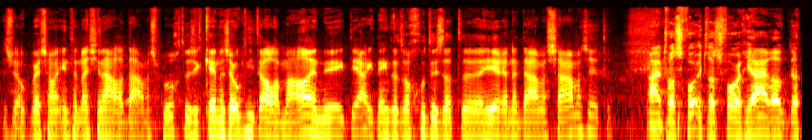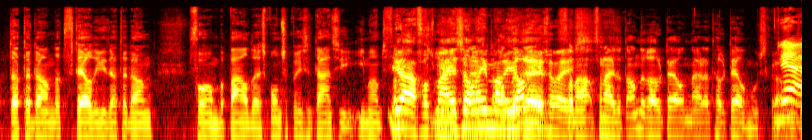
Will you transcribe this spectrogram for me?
is ook best wel een internationale damesploeg. Dus ik ken ze ook niet allemaal. En nu, ja, ik denk dat het wel goed is dat de heren en de dames samen zitten. Maar het was, het was vorig jaar ook dat, dat er dan, dat vertelde je, dat er dan voor een bepaalde sponsorpresentatie iemand van. Ja, volgens mij is vanuit alleen het Marianne andere- geweest. Van, vanuit het andere hotel naar dat hotel moest komen. Ja, zeg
